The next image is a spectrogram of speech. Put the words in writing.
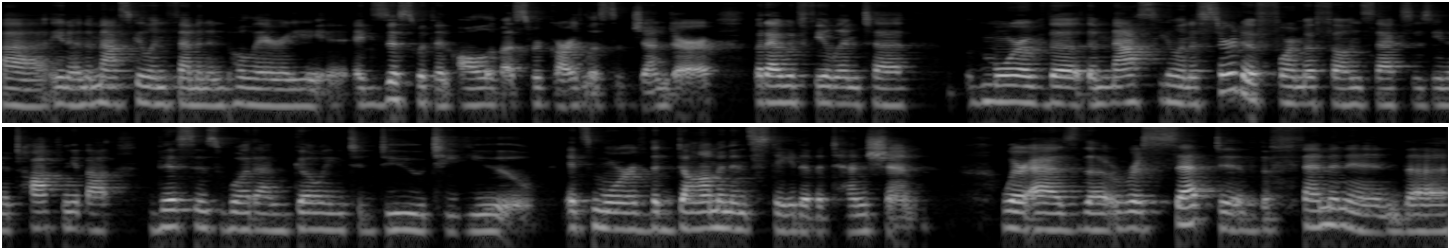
uh, you know, the masculine feminine polarity exists within all of us, regardless of gender. But I would feel into more of the the masculine assertive form of phone sex is you know talking about this is what i'm going to do to you. It's more of the dominant state of attention. Whereas the receptive the feminine the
